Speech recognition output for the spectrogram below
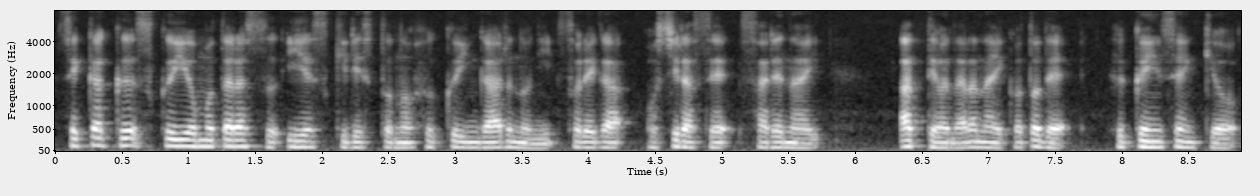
せっかく救いをもたらすイエス・キリストの福音があるのにそれがお知らせされない。あってはならないことで福音宣教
